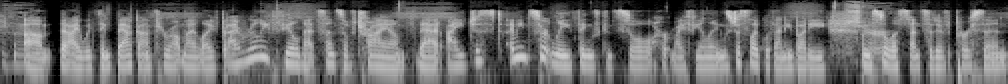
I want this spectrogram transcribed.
Mhm. um, that I would think back on throughout my life, but I really feel that sense of triumph that I just, I mean, certainly things can still hurt my feelings, just like with anybody. I'm still a sensitive person.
